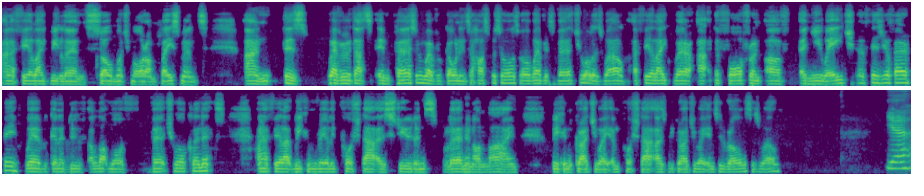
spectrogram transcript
and I feel like we learn so much more on placement, and there's whether that's in person, whether going into hospitals or whether it's virtual as well. I feel like we're at the forefront of a new age of physiotherapy where we're going to mm. do a lot more virtual clinics. And I feel like we can really push that as students learning online. We can graduate and push that as we graduate into roles as well. Yeah,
